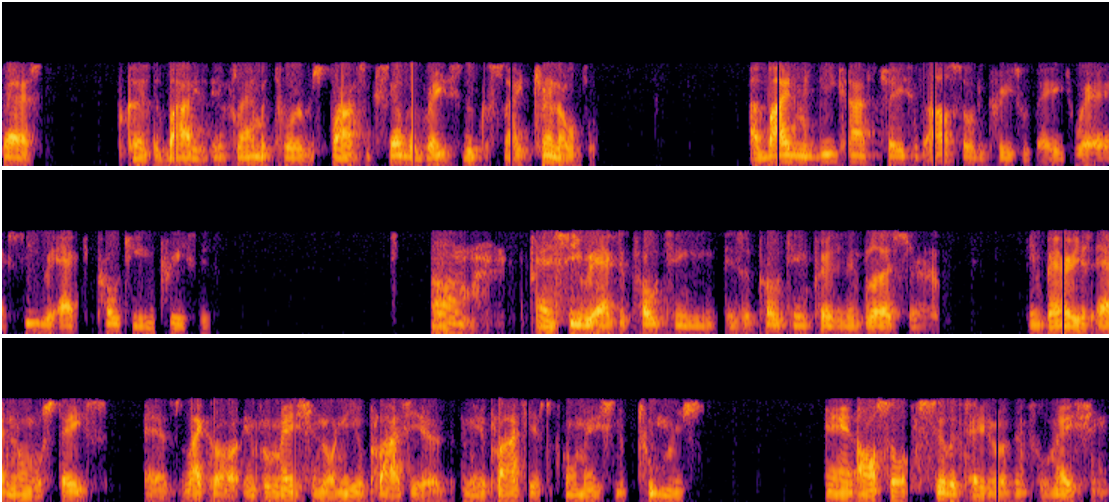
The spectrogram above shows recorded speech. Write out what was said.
faster because the body's inflammatory response accelerates leukocyte turnover. Our vitamin D concentrations also decrease with age, whereas C-reactive protein increases. Um, and C-reactive protein is a protein present in blood serum in various abnormal states, as like uh, inflammation or neoplasia. Neoplasia is the formation of tumors and also a facilitator of inflammation.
